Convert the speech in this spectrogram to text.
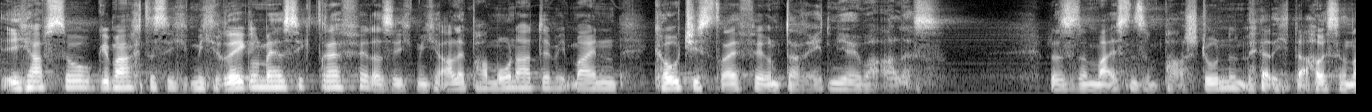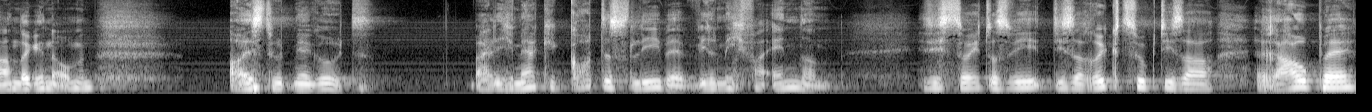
ich habe so gemacht, dass ich mich regelmäßig treffe, dass ich mich alle paar Monate mit meinen Coaches treffe und da reden wir über alles. Das ist dann meistens ein paar Stunden, werde ich da auseinandergenommen. Aber es tut mir gut, weil ich merke, Gottes Liebe will mich verändern. Es ist so etwas wie dieser Rückzug dieser Raupe,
